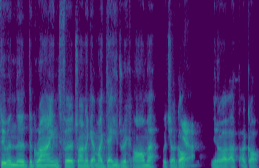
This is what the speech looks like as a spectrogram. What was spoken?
doing the the grind for trying to get my Daedric armor, which I got. Yeah. You know, I I- got.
